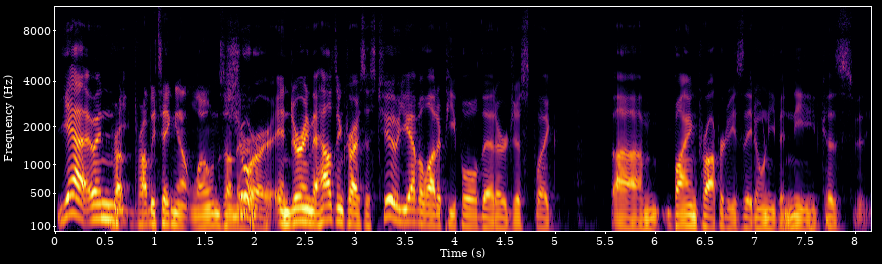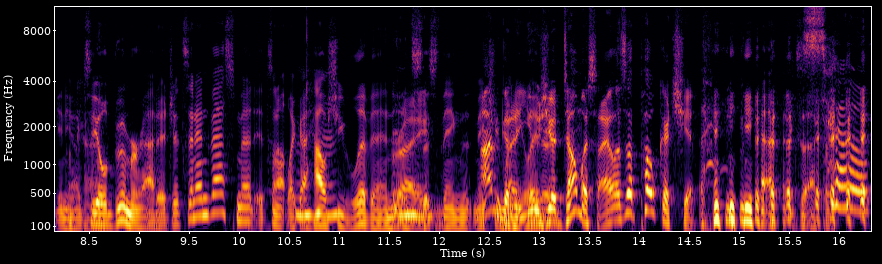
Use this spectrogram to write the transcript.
Yeah, and pro probably taking out loans on Sure, their. and during the housing crisis too, you have a lot of people that are just like um, buying properties they don't even need because you know it's the old boomer adage: it's an investment. It's not like a house you live in. Right. It's this thing that makes I'm you going to use your domicile as a poker chip. yeah, exactly. So,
